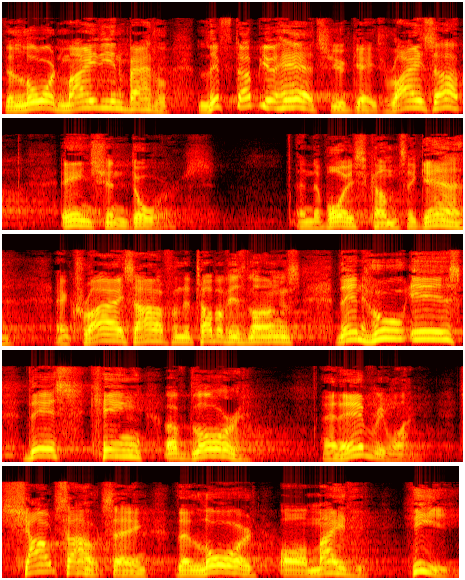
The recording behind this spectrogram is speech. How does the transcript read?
the Lord mighty in battle. Lift up your heads, you gates. Rise up, ancient doors. And the voice comes again and cries out from the top of his lungs, then who is this King of glory? And everyone shouts out saying, the Lord Almighty. He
